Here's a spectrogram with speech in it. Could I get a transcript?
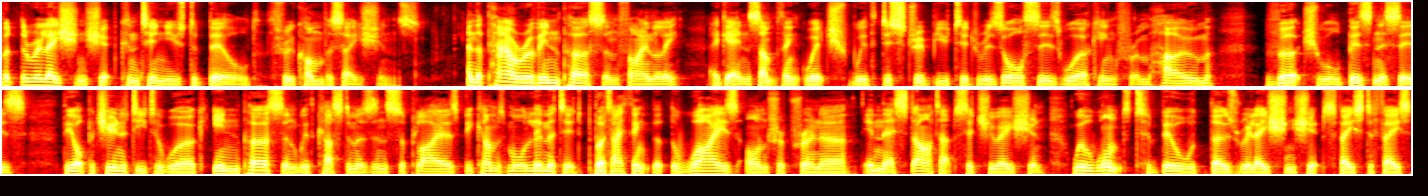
but the relationship continues to build through conversations. And the power of in person, finally. Again, something which, with distributed resources, working from home, virtual businesses, the opportunity to work in person with customers and suppliers becomes more limited. But I think that the wise entrepreneur in their startup situation will want to build those relationships face to face,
